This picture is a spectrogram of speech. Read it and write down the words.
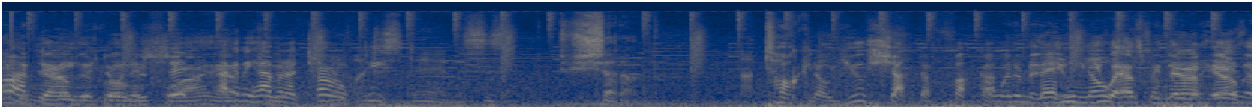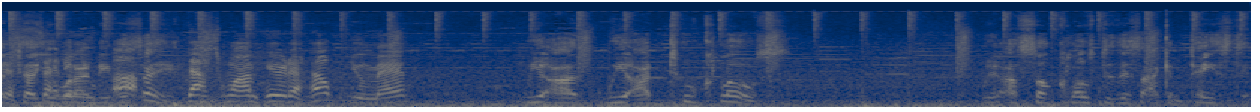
I don't have to down be doing this shit. I I could be having eternal peace. understand. This is. Shut up. Not talking. No, you shut the fuck up. Wait a minute, man, you- you asked me down here, I'm gonna tell you what I need to say. That's why I'm here to help you, man. We are we are too close. We are so close to this I can taste it.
